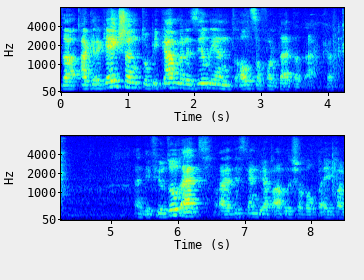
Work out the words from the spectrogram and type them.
the aggregation to become resilient also for that attack. And if you do that, uh, this can be a publishable paper,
